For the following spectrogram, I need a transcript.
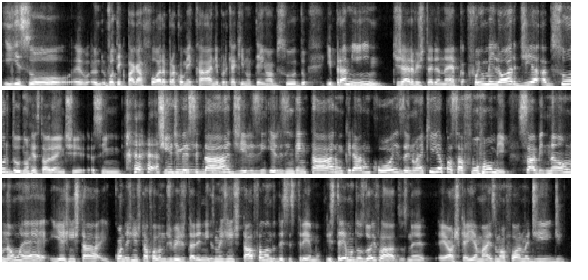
e isso eu, eu, vou ter que pagar fora para comer carne, porque aqui não tem um absurdo. E para mim, que já era vegetariano na época, foi o melhor dia absurdo no restaurante. Assim, tinha diversidade, eles, eles inventaram, criaram coisa, e não é que ia passar fome, sabe? Não, não é. E a gente tá. Quando a gente tá falando de vegetarianismo, a gente tá falando desse extremo. Extremo dos dois lados, né? Eu acho que aí é mais uma forma de, de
